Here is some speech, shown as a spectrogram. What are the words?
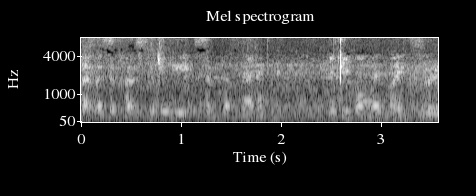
that was supposed to be sympathetic to people with like sort of.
